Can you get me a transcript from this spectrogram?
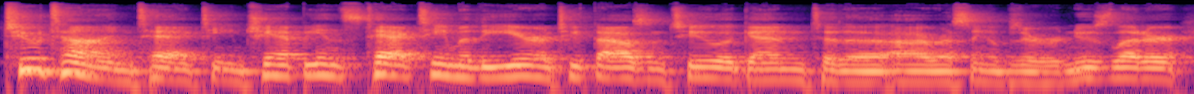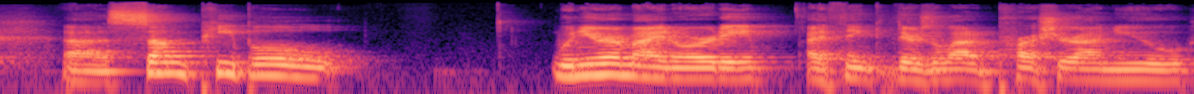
two time tag team champions, tag team of the year in 2002, again to the uh, Wrestling Observer newsletter. Uh, some people, when you're a minority, I think there's a lot of pressure on you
